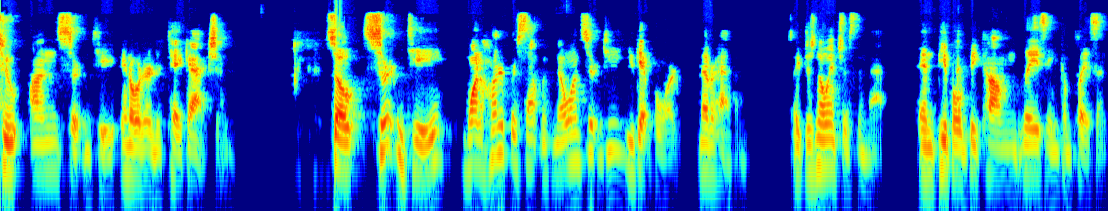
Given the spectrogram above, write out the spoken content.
to uncertainty in order to take action. So certainty, 100% with no uncertainty, you get bored. Never happen. Like there's no interest in that. And people become lazy and complacent.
